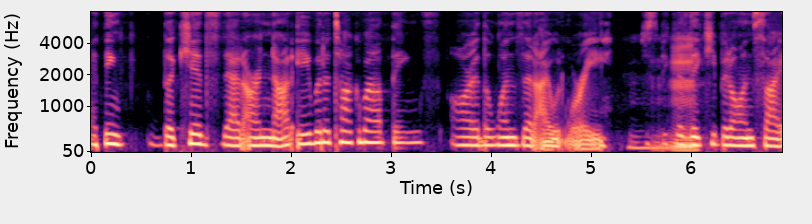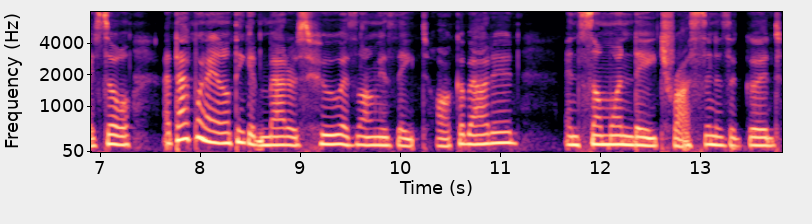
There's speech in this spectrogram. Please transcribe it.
I think the kids that are not able to talk about things are the ones that I would worry just because they keep it all inside. So at that point, I don't think it matters who, as long as they talk about it and someone they trust and is a good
